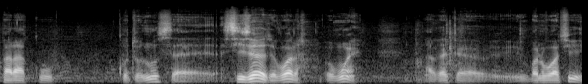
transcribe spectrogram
Paracou, Cotonou, c'est 6 heures de vol au moins, avec euh, une bonne voiture.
